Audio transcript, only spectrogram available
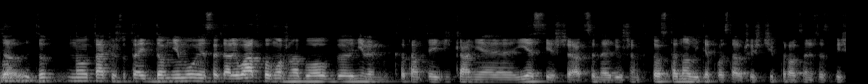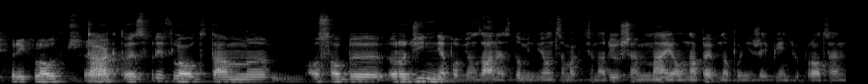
to, to, no tak już tutaj domniemując tak dalej, łatwo można byłoby, nie wiem, kto tam w tej wikanie jest jeszcze akcjonariuszem, kto stanowi te pozostałe 30%, czy to jest jakiś free float, czy... Tak, to jest free float. Tam e, osoby rodzinnie powiązane z dominującym akcjonariuszem mają na pewno poniżej 5%,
